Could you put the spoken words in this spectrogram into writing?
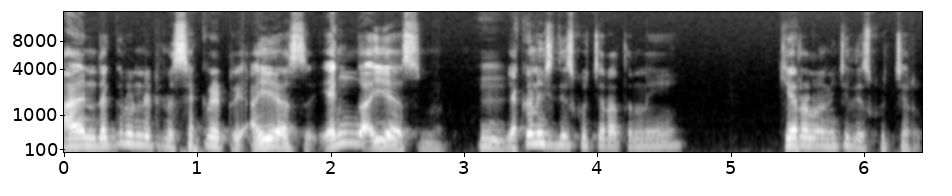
ఆయన దగ్గర ఉండేటువంటి సెక్రటరీ ఐఏఎస్ యంగ్ ఐఏఎస్ ఉన్నారు. ఎక్కడి నుంచి తీసుకొచ్చారు అతన్ని? కేరళ నుంచి తీసుకొచ్చారు.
